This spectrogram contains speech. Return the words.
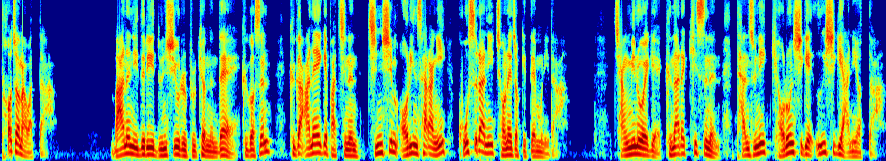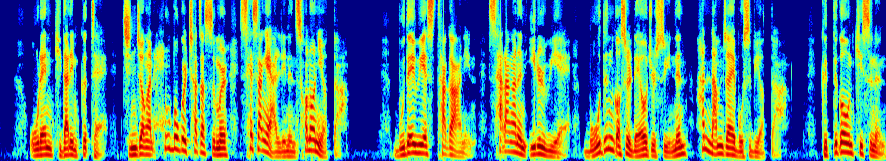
터져 나왔다. 많은 이들이 눈시울을 붉혔는데 그것은 그가 아내에게 바치는 진심 어린 사랑이 고스란히 전해졌기 때문이다. 장민호에게 그날의 키스는 단순히 결혼식의 의식이 아니었다. 오랜 기다림 끝에 진정한 행복을 찾았음을 세상에 알리는 선언이었다. 무대 위의 스타가 아닌 사랑하는 이를 위해 모든 것을 내어줄 수 있는 한 남자의 모습이었다. 그 뜨거운 키스는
